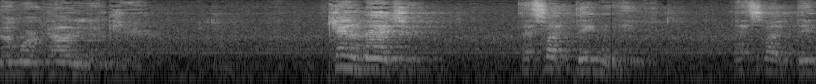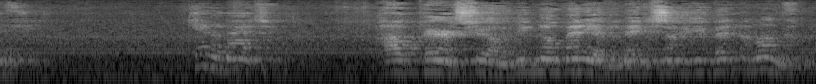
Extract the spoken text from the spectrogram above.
no more palliative care. Can't imagine. That's like dignity. That's about dignity. Can't imagine how parents feel. You know many of them. Maybe some of you have been among them.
